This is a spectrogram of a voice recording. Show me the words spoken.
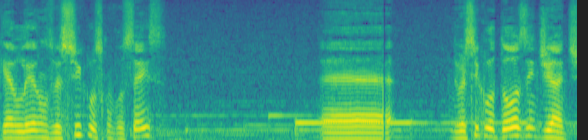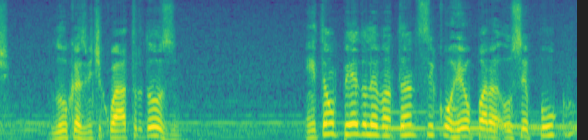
Quero ler uns versículos com vocês é, no versículo 12 em diante. Lucas 24, 12. Então Pedro, levantando-se, correu para o sepulcro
